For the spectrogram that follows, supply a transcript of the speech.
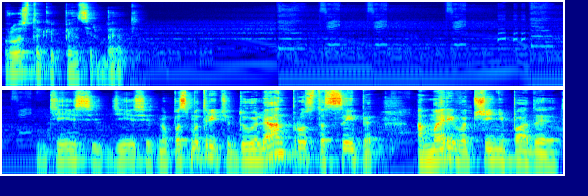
Просто капец, ребят. Десять, десять. Но посмотрите, дуэлянт просто сыпет, а Мэри вообще не падает.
